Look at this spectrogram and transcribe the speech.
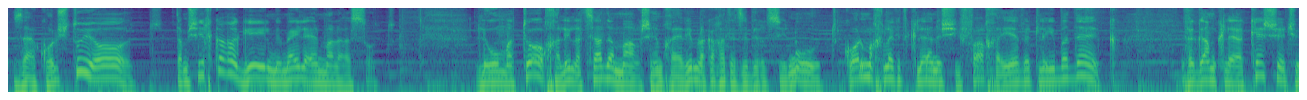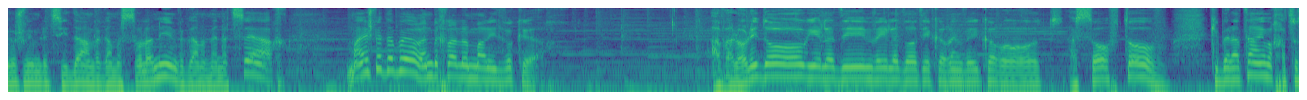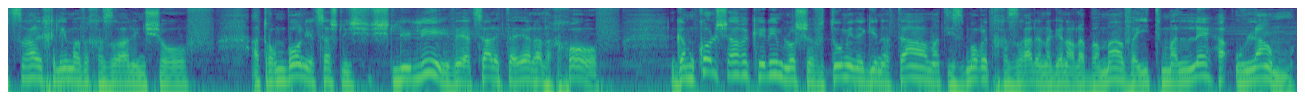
זה הכל שטויות, תמשיך כרגיל, ממילא אין מה לעשות. לעומתו, חליל הצד אמר שהם חייבים לקחת את זה ברצינות. כל מחלקת כלי הנשיפה חייבת להיבדק. וגם כלי הקשת שיושבים לצידם, וגם הסולנים, וגם המנצח. מה יש לדבר? אין בכלל על מה להתווכח. אבל לא לדאוג, ילדים וילדות יקרים ויקרות, הסוף טוב. כי בינתיים החצוצרה החלימה וחזרה לנשוף, הטרומבון יצא של... שלילי ויצא לטייל על החוף. גם כל שאר הכלים לא שבתו מנגינתם, התזמורת חזרה לנגן על הבמה ויתמלא האולם.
